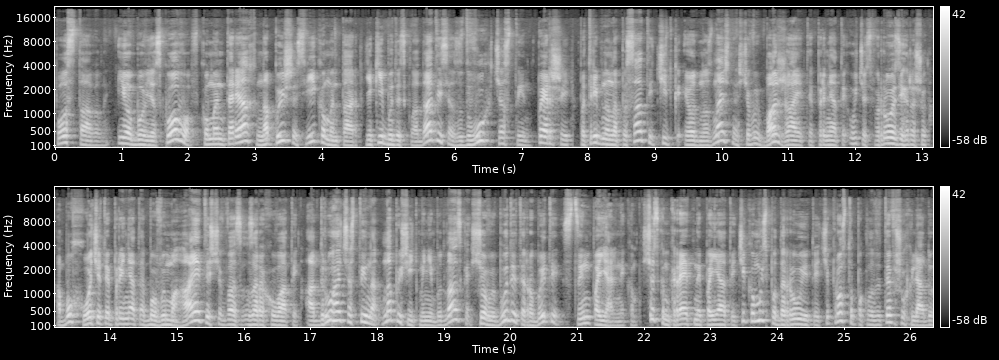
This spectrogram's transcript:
Поставили. І обов'язково в коментарях напише свій коментар, який буде складатися з двох частин. Перший потрібно написати чітко і однозначно, що ви бажаєте прийняти участь в розіграшу, або хочете прийняти, або вимагаєте, щоб вас зарахувати. А друга частина напишіть мені, будь ласка, що ви будете робити з цим паяльником. Щось конкретне паяти, чи комусь подаруєте, чи просто покладете в шухляду.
